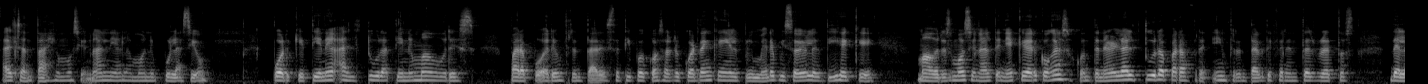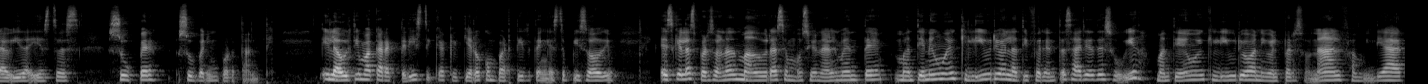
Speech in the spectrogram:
al chantaje emocional ni a la manipulación, porque tiene altura, tiene madurez para poder enfrentar este tipo de cosas. Recuerden que en el primer episodio les dije que madurez emocional tenía que ver con eso, con tener la altura para enfrentar diferentes retos de la vida y esto es súper, súper importante. Y la última característica que quiero compartirte en este episodio es que las personas maduras emocionalmente mantienen un equilibrio en las diferentes áreas de su vida, mantienen un equilibrio a nivel personal, familiar,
